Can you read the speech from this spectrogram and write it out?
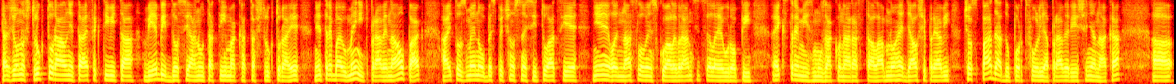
Takže ono štruktúrálne tá efektivita vie byť dosiahnutá tým, aká tá štruktúra je. Netreba ju meniť. Práve naopak, aj to zmenou bezpečnostnej situácie nie je len na Slovensku, ale v rámci celej Európy. Extrémizmus ako narastal a mnohé ďalšie prejavy, čo spadá do portfólia práve riešenia NAKA. A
